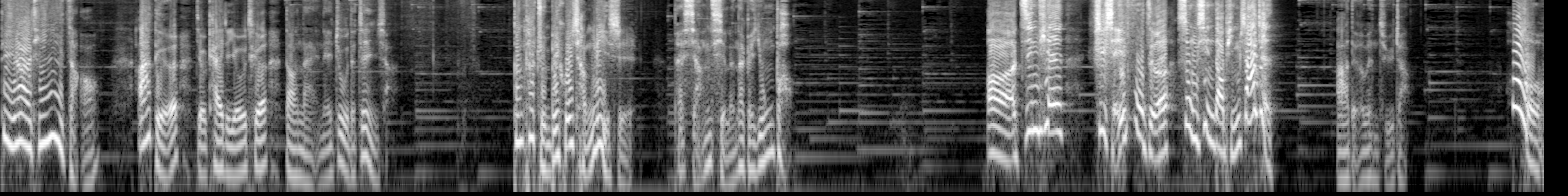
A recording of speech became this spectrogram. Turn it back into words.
第二天一早，阿德就开着油车到奶奶住的镇上。当他准备回城里时，他想起了那个拥抱。哦，今天是谁负责送信到平沙镇？阿德问局长：“哦，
